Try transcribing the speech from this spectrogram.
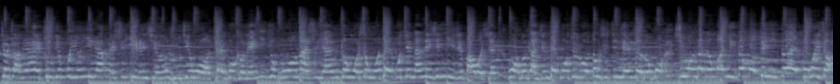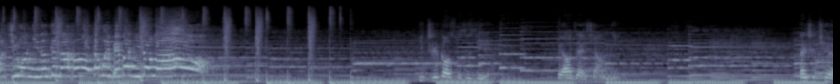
这场恋爱注定不赢，依然还是一人行。如今我太过可怜，依旧不忘那誓言。跟我生活太过艰难，内心一直把我嫌。我们感情太过脆弱，都是金钱惹的祸。希望他能把你当宝，对你的爱不会少。希望你能跟他很好，他会陪伴你到老。一直告诉自己不要再想你，但是却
